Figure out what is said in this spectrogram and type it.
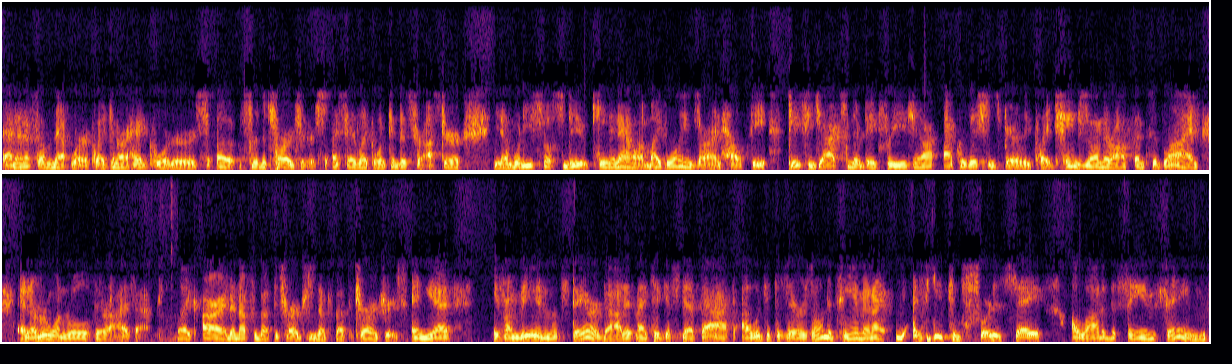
at NFL Network, like in our headquarters uh, for the Chargers. I say, like, look at this roster. You know, what are you supposed to do? Keenan Allen, Mike Williams are unhealthy. J.C. Jackson, their big free agent acquisitions barely played. Changes on their offensive line, and everyone rolls their eyes at me. Like, all right, enough about the Chargers, enough about the Chargers. And yet, if I'm being fair about it and I take a step back, I look at this Arizona team and I, I think you can sort of say a lot of the same things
